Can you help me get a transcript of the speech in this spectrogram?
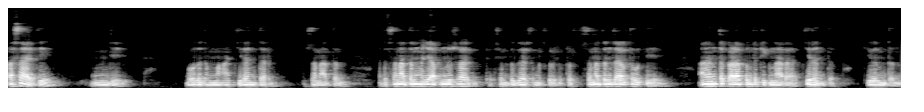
असं आहे ते म्हणजे बौद्ध धम्म हा चिरंतर सनातन. आता सनातन म्हणजे आपण दुसरा शब्द गैरसमज करू शकतो. सनातनचा अर्थ होते अनंत काळापर्यंत टिकणारा चिरंतन चिरंतन.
